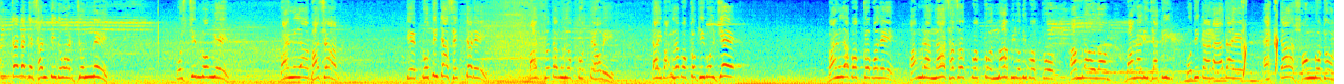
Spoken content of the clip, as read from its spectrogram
আত্মাটাকে শান্তি দেওয়ার জন্যে পশ্চিমবঙ্গে বাংলা ভাষার কে প্রতিটা সেক্টরে বাধ্যতামূলক করতে হবে। তাই বাংলা পক্ষ কি বলছে? বাংলা পক্ষ বলে আমরা না শাসক পক্ষ, না বিরোধী পক্ষ, আমরা হলাম বাঙালি জাতির অধিকার আদায়ে একটা সংগঠন,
